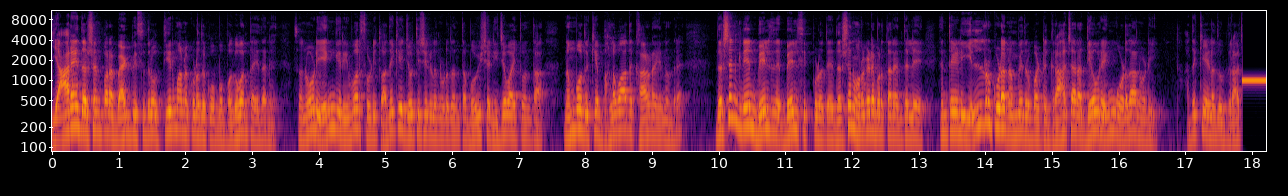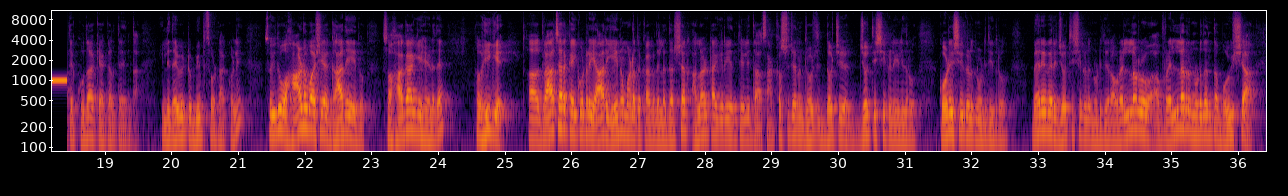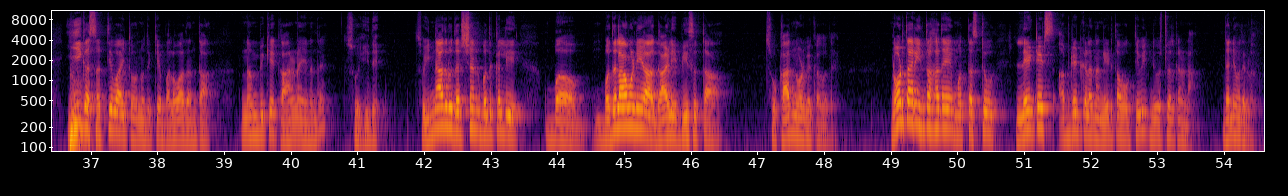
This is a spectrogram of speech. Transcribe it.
ಯಾರೇ ದರ್ಶನ್ ಪರ ಬ್ಯಾಟ್ ಬೀಸಿದ್ರು ತೀರ್ಮಾನ ಕೊಡೋದಕ್ಕೆ ಒಬ್ಬ ಭಗವಂತ ಇದ್ದಾನೆ. ಸೊ ನೋಡಿ ಹೆಂಗೆ ರಿವರ್ಸ್ ಹೊಡಿತು. ಅದಕ್ಕೆ ಜ್ಯೋತಿಷಿಗಳು ನೋಡಿದಂಥ ಭವಿಷ್ಯ ನಿಜವಾಯಿತು ಅಂತ ನಂಬೋದಕ್ಕೆ ಬಲವಾದ ಕಾರಣ ಏನು ಅಂದರೆ, ದರ್ಶನ್ಗೆ ಏನು ಬೇಲ್ ಬೇಲ್ ಸಿಕ್ಬಿಡುತ್ತೆ, ದರ್ಶನ್ ಹೊರಗಡೆ ಬರ್ತಾರೆ ಅಂತೇಳಿ ಅಂತೇಳಿ ಎಲ್ಲರೂ ಕೂಡ ನಂಬಿದ್ರು. ಬಟ್ ಗ್ರಹಚಾರ ದೇವ್ರು ಹೆಂಗೆ ಹೊಡೆದ ನೋಡಿ, ಅದಕ್ಕೆ ಹೇಳೋದು ಗ್ರಹ ಮತ್ತೆ ಕುದಾಕೆ ಹಾಕತ್ತೆ ಅಂತ. ಇಲ್ಲಿ ದಯವಿಟ್ಟು ಬೀಪ್ ಸೌಂಡ್ ಹಾಕ್ಕೊಳ್ಳಿ ಸೊ ಇದು ಹಾಡು ಭಾಷೆಯ ಗಾದೆ ಇದು. ಸೊ ಹಾಗಾಗಿ ಹೇಳಿದೆ. ಸೊ ಹೀಗೆ. ಗ್ರಾಚಾರ ಕೈ ಕೊಟ್ಟರೆ ಯಾರು ಏನು ಮಾಡೋದಕ್ಕಾಗೋದಿಲ್ಲ. ದರ್ಶನ್ ಅಲರ್ಟ್ ಆಗಿರಿ ಅಂತೇಳಿ ಸಾಕಷ್ಟು ಜನ ಜ್ಯೋತಿ ದೋಚಿ, ಜ್ಯೋತಿಷಿಗಳು ಹೇಳಿದರು. ಕೋಡಿಷಿಗಳು ನುಡಿದಿದ್ರು. ಬೇರೆ ಬೇರೆ ಜ್ಯೋತಿಷಿಗಳು ನುಡಿದಿದ್ರು. ಅವರೆಲ್ಲರೂ ಅವರೆಲ್ಲರೂ ನುಡಿದಂಥ ಭವಿಷ್ಯ ಈಗ ಸತ್ಯವಾಯಿತು ಅನ್ನೋದಕ್ಕೆ ಬಲವಾದಂಥ ನಂಬಿಕೆ ಕಾರಣ ಏನಂದರೆ, ಸೊ ಇದೆ. ಸೊ ಇನ್ನಾದರೂ ದರ್ಶನ್ ಬದುಕಲ್ಲಿ ಬ, ಬದಲಾವಣೆಯ ಗಾಳಿ ಬೀಸುತ್ತಾ? ಸೊ ಕಾದು ನೋಡಬೇಕಾಗುತ್ತೆ. ನೋಡ್ತಾ ಇರಿ ಇಂತಹದೇ ಮತ್ತಷ್ಟು ಲೇಟೆಸ್ಟ್ ಅಪ್ಡೇಟ್ಗಳನ್ನು ನೀಡ್ತಾ ಹೋಗ್ತೀವಿ. News twelve Kannada. ಧನ್ಯವಾದಗಳು.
